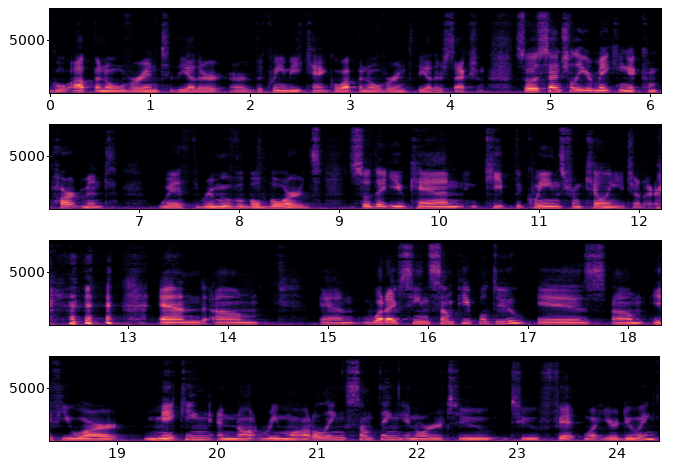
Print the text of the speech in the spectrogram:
go up and over into the other, or the queen bee can't go up and over into the other section. So essentially you're making a compartment with removable boards so that you can keep the queens from killing each other. and um, and what I've seen some people do is um, if you are making and not remodeling something in order to to fit what you're doing,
